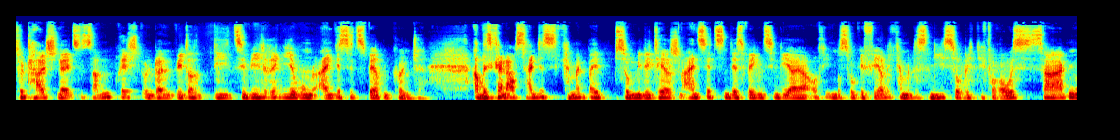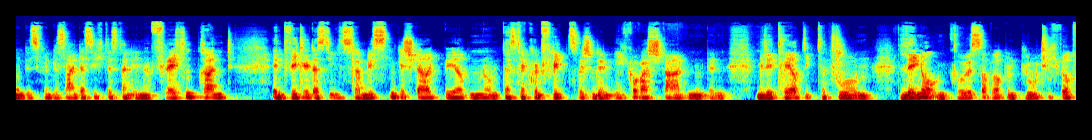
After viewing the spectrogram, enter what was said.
total schnell zusammenbricht und dann wieder die Zivilregierung eingesetzt werden könnte. Aber es kann auch sein, das kann man bei so militärischen Einsätzen, deswegen sind die ja auch immer so gefährlich, kann man das nie so richtig voraussagen. Und es könnte sein, dass sich das dann in einen Flächenbrand entwickelt, dass die Islamisten gestärkt werden und dass der Konflikt zwischen den ECOWAS-Staaten und den Militärdiktaturen länger und größer wird und blutig wird.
